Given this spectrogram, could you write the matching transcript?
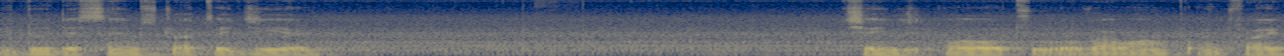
We do the same strategy here change it all to over 1.5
